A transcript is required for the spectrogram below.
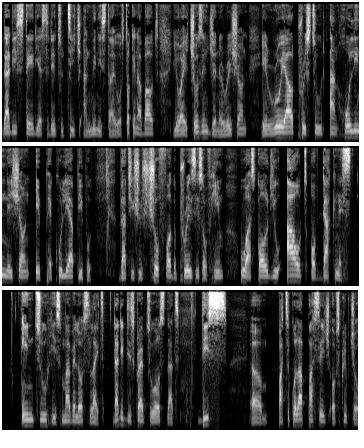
Daddy stayed yesterday to teach and minister, he was talking about you are a chosen generation, a royal priesthood, and holy nation, a peculiar people that you should show forth the praises of him who has called you out of darkness into his marvelous light. Daddy described to us that this um, particular passage of scripture,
